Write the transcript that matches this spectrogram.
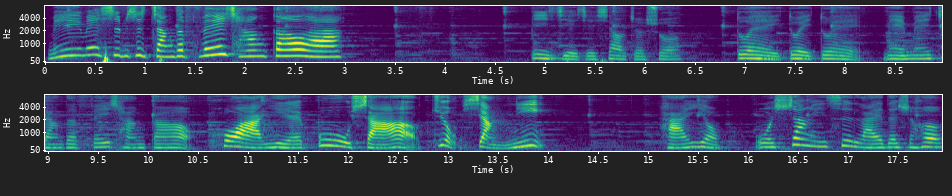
妹妹是不是长得非常高啊？碧姐姐笑着说：“对对对，妹妹长得非常高，话也不少，就像你。还有。”我上一次来的时候，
